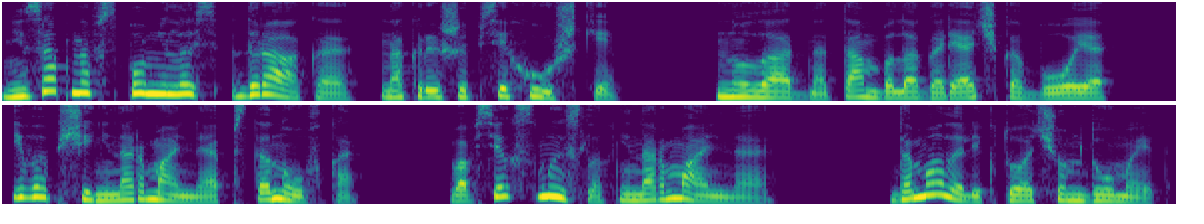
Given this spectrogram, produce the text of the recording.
Внезапно вспомнилась драка на крыше психушки. Ну ладно, там была горячка боя и вообще ненормальная обстановка. Во всех смыслах ненормальная. Да мало ли кто о чем думает.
